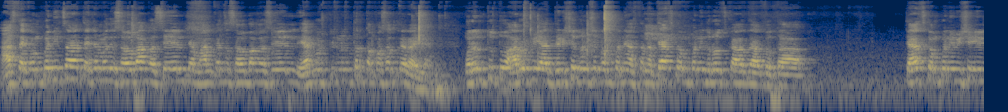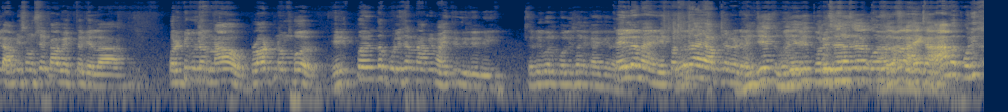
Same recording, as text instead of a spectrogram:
आज त्या कंपनीचा त्याच्यामध्ये सहभाग असेल त्या मालकाचा सहभाग असेल ह्या गोष्टी नंतर तपासातल्या राहिल्या. परंतु तो आरोपी आज दीडशे दोनशे कंपनी असताना त्याच कंपनीत रोज का जात होता. त्याच कंपनीविषयी आम्ही संशय का व्यक्त केला? पर्टिक्युलर नाव प्लॉट नंबर हे इथपर्यंत पोलिसांना आम्ही माहिती दिलेली. तरी पण पोलिसांनी काय केलं? केलं नाही हे पत्र आहे आमच्याकडे. म्हणजे म्हणजे पोलिसांचा आहे हा का? मग पोलीस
